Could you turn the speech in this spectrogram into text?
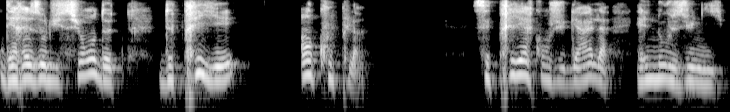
des résolutions, de, de prier en couple. Cette prière conjugale, elle nous unit.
